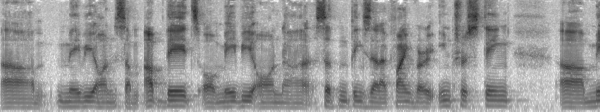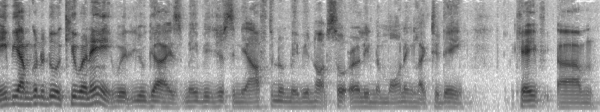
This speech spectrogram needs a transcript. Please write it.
um, maybe on some updates or maybe on uh, certain things that I find very interesting. Uh, maybe I'm going to do a Q&A with you guys, maybe just in the afternoon, maybe not so early in the morning like today. Okay, um,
